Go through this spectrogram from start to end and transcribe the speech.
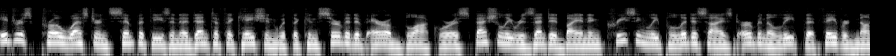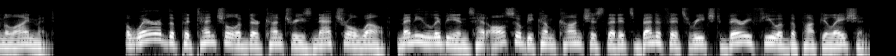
Idris' pro-Western sympathies and identification with the conservative Arab bloc were especially resented by an increasingly politicized urban elite that favored non-alignment. Aware of the potential of their country's natural wealth, many Libyans had also become conscious that its benefits reached very few of the population.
